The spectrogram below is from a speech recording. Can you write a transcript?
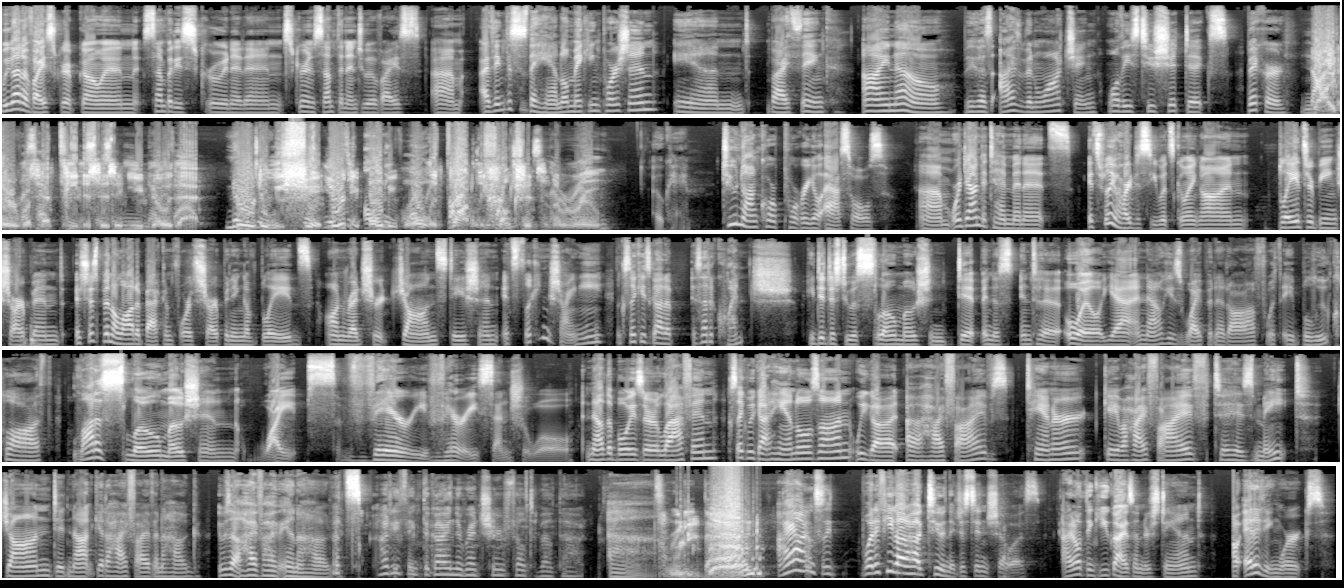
We got a vice grip going. Somebody's screwing it in, screwing something into a vice. Um, I think this is the handle making portion, and but I think I know because I've been watching while these two shit dicks bicker. Neither of us have penises, and you know that. Nor do we shit. You're the only one with bodily functions in the room. Okay. Two non corporeal assholes. Um, we're down to 10 minutes. It's really hard to see what's going on. Blades are being sharpened. It's just been a lot of back and forth sharpening of blades on Red Shirt John's station. It's looking shiny. Looks like he's got a. Is that a quench? He did just do a slow motion dip into, into oil, yeah, and now he's wiping it off with a blue cloth. A lot of slow motion wipes. Very, very sensual. Now the boys are laughing. Looks like we got handles on. We got uh, high fives. Tanner gave a high five to his mate, John did not get a high five and a hug. It was a high five and a hug. That's how do you think the guy in the red shirt felt about that? Uh, Pretty bad. I honestly, what if he got a hug too and they just didn't show us? I don't think you guys understand how editing works.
